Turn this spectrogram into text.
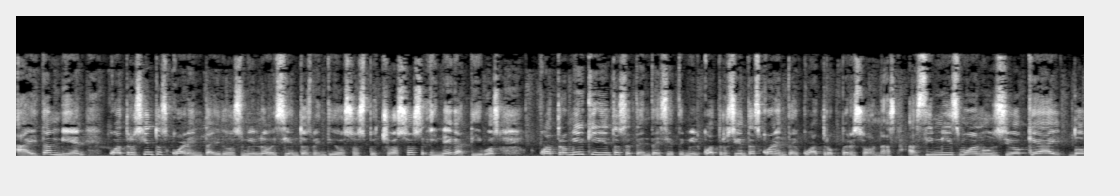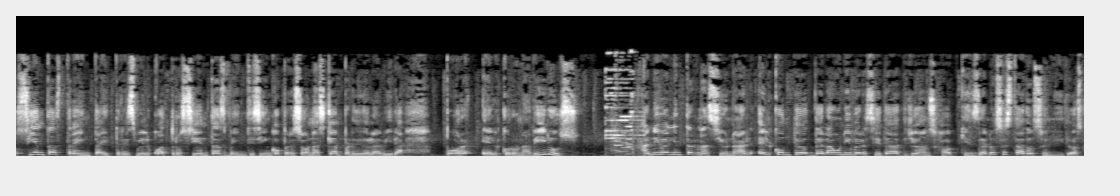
Hay también 442.922 sospechosos y negativos, 4.577.444 personas. Asimismo, anunció que hay 233.425 personas que han perdido la vida por el coronavirus. A nivel internacional, el conteo de la Universidad Johns Hopkins de los Estados Unidos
